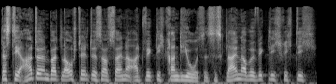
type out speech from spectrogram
Das Theater in Bad Lauchstädt ist auf seine Art wirklich grandios. Es ist klein, aber wirklich richtig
